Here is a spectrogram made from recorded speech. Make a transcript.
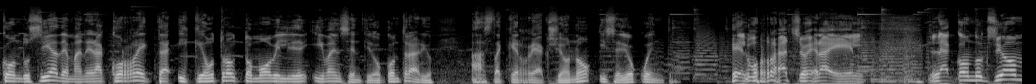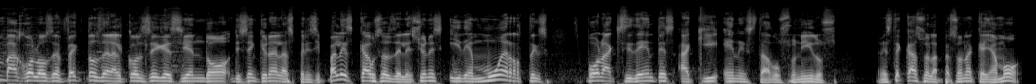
conducía de manera correcta y que otro automóvil iba en sentido contrario, hasta que reaccionó y se dio cuenta. El borracho era él. La conducción bajo los efectos del alcohol sigue siendo, dicen que una de las principales causas de lesiones y de muertes por accidentes aquí en Estados Unidos. En este caso, la persona que llamó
